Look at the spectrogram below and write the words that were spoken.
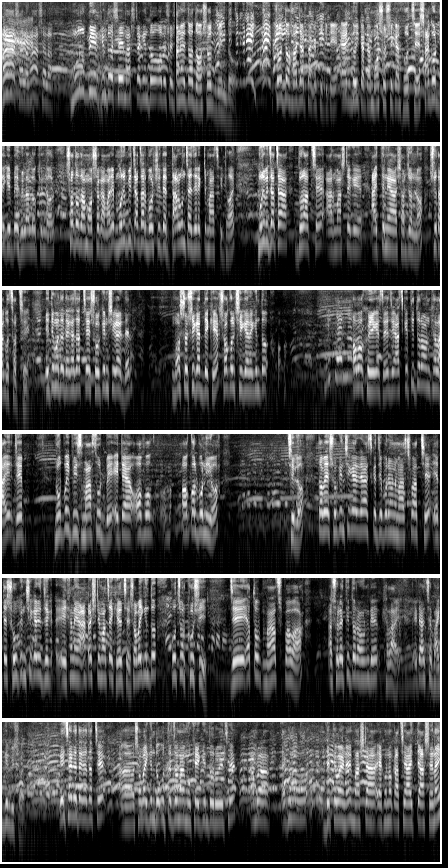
মাশাআল্লাহ মাশাআল্লাহ। মুরব্বির কিন্তু সেই মাছটা কিন্তু অবশ্যই তো দর্শক বিন্দু চোদ্দ হাজার টাকার টিকিটে এক, দুই কাটা মৎস্য শিকার হচ্ছে সাগর দিকে বেহুলা লক্ষিন্দর শতদা মৎস্য কামারে মুরব্বী চাচার বড়শিতে দারুণ সাইজের একটি মাছ হিট হয়। মুরব্বী চাচা দৌড়াচ্ছে আর মাছটাকে আয়ত্তে নিয়ে আসার জন্য সুতা গোছাচ্ছে। ইতিমধ্যে দেখা যাচ্ছে শৌখিন শিকারীদের মৎস্য শিকার দেখে সকল শিকারে কিন্তু অবাক হয়ে গেছে যে আজকে তৃতীয় রাউন্ড খেলায় যে নব্বই পিস মাছ উঠবে, এটা অকল্পনীয় ছিল। তবে শৌখিন শিকারীরা আজকে যে পরিমাণে মাছ পাচ্ছে, এতে শৌখিন শিকারী যে এখানে আঠাশটি মাছে খেলছে, সবাই কিন্তু প্রচুর খুশি যে এত মাছ পাওয়া আসলে তৃতীয় রাউন্ডের খেলায়। এটা হচ্ছে ভাগ্যের বিষয়। এই দেখা যাচ্ছে সবাই কিন্তু উত্তেজনার মুখে কিন্তু রয়েছে। আমরা এখনও দেখতে পাই নাই, মাছটা এখনও কাছে আইতে আসে নাই।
